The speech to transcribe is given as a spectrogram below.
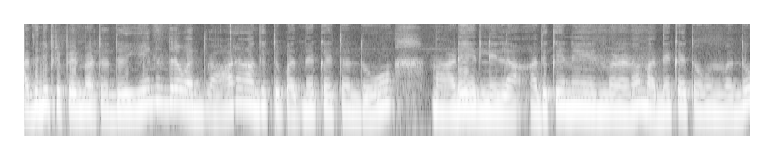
ಅದನ್ನೇ ಪ್ರಿಪೇರ್ ಮಾಡ್ತಿದ್ದು ಏನಂದರೆ ಒಂದು ವಾರ ಆಗಿತ್ತು ಬದನೆಕಾಯಿ ತಂದು ಮಾಡೇ ಇರಲಿಲ್ಲ. ಅದಕ್ಕೇ ಏನು ಮಾಡೋಣ, ಬದನೆಕಾಯಿ ತೊಗೊಂಡು ಬಂದು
